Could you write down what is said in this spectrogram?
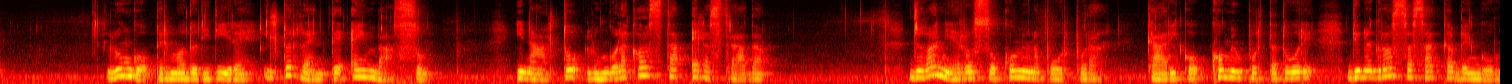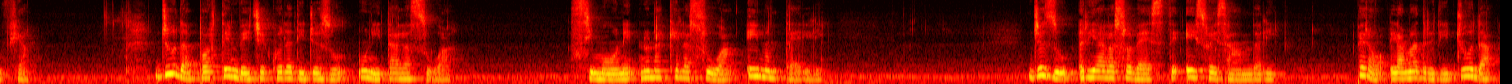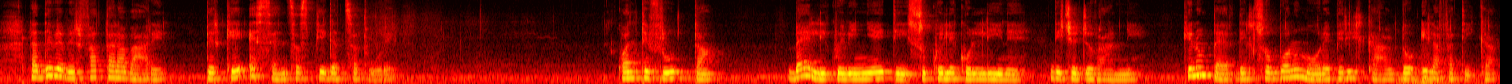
Lungo, per modo di dire, il torrente è in basso. In alto, lungo la costa, è la strada. Giovanni è rosso come una porpora, carico come un portatore di una grossa sacca ben gonfia. Giuda porta invece quella di Gesù unita alla sua. Simone non ha che la sua e i mantelli. Gesù ria la sua veste e i suoi sandali. Però la madre di Giuda la deve aver fatta lavare perché è senza spiegazzature. Quante frutta! Belli quei vigneti su quelle colline, dice Giovanni, che non perde il suo buon umore per il caldo e la fatica.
